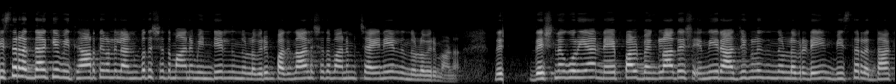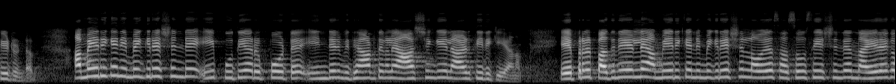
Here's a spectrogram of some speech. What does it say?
വിസ റദ്ദാക്കിയ വിദ്യാർത്ഥികളിൽ അൻപത് ശതമാനം ഇന്ത്യയിൽ നിന്നുള്ളവരും പതിനാല് ശതമാനം ചൈനയിൽ നിന്നുള്ളവരുമാണ്. ദക്ഷിണ കൊറിയ നേപ്പാൾ ബംഗ്ലാദേശ് എന്നീ രാജ്യങ്ങളിൽ നിന്നുള്ളവരുടെയും വിസ റദ്ദാക്കിയിട്ടുണ്ട്. അമേരിക്കൻ ഇമിഗ്രേഷന്റെ ഈ പുതിയ റിപ്പോർട്ട് ഇന്ത്യൻ വിദ്യാർത്ഥികളെ ആശങ്കയിൽ ആഴ്ത്തിയിരിക്കുകയാണ് ഏപ്രിൽ പതിനേഴിലെ അമേരിക്കൻ ഇമിഗ്രേഷൻ ലോയേഴ്സ് അസോസിയേഷന്റെ നയരേഖ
